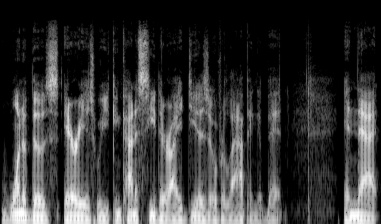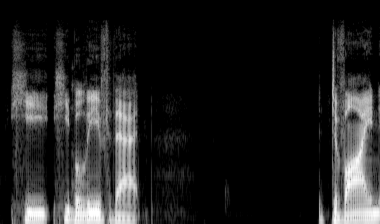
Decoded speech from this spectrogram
one of those areas where you can kind of see their ideas overlapping a bit. In that he he believed that divine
